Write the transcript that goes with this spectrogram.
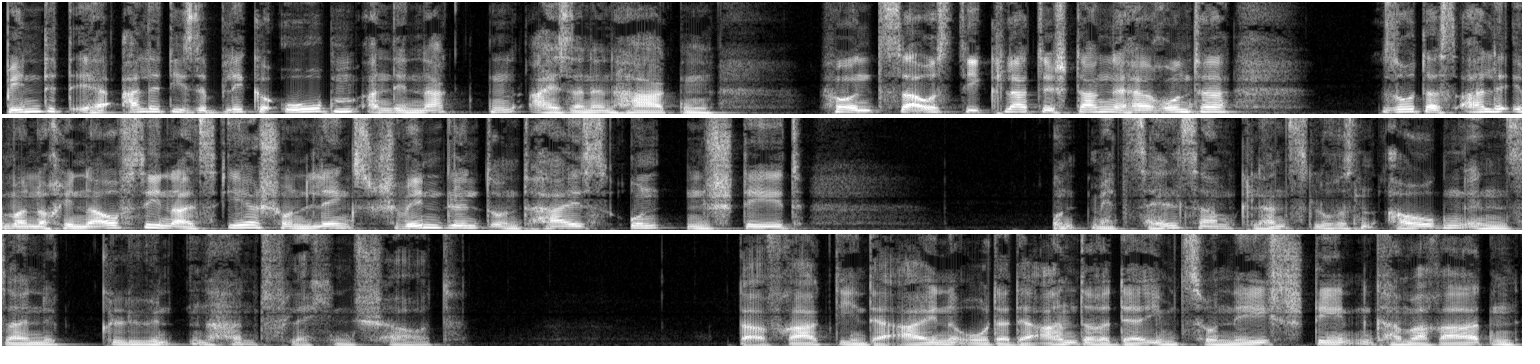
bindet er alle diese Blicke oben an den nackten eisernen Haken und saust die glatte Stange herunter, so dass alle immer noch hinaufsehen, als er schon längst schwindelnd und heiß unten steht und mit seltsam glanzlosen Augen in seine glühenden Handflächen schaut. Da fragt ihn der eine oder der andere der ihm zunächst stehenden Kameraden,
